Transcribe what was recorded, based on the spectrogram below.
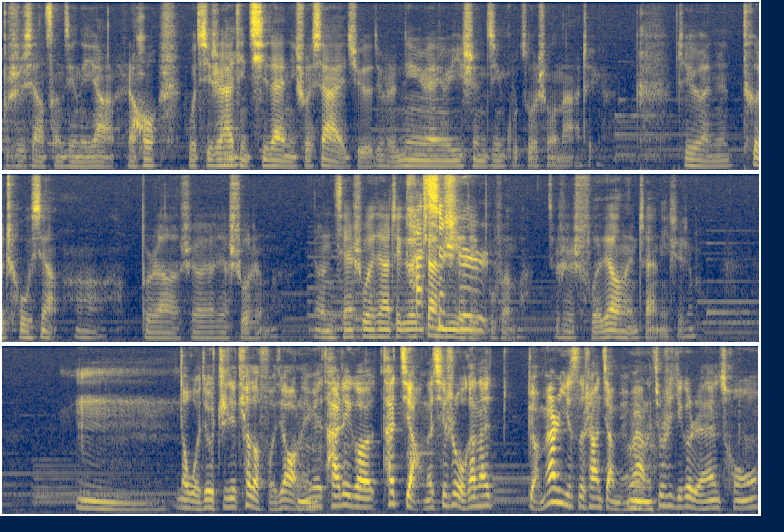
不是像曾经那样了。然后我其实还挺期待你说下一句的，就是宁愿用一身筋骨做收纳这个，这个感觉特抽象啊，不知道说要说什么。然后你先说一下这个站立的这部分吧，就是佛教那站立是什么？嗯，那我就直接跳到佛教了，嗯因为他这个他讲的，其实我刚才表面意思上讲明白了，嗯就是一个人从，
